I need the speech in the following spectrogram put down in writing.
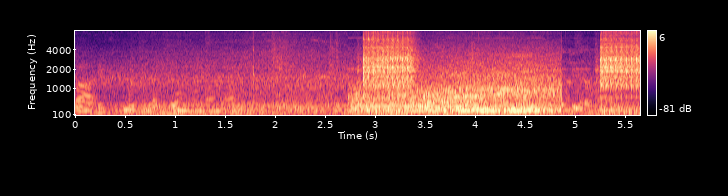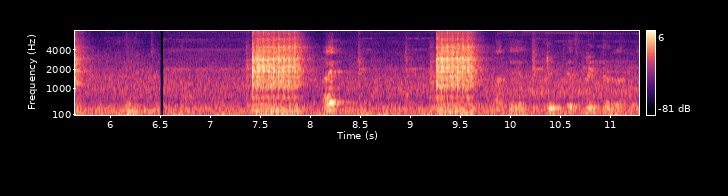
Warte, jetzt blinkt, jetzt blinkt er gerade.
